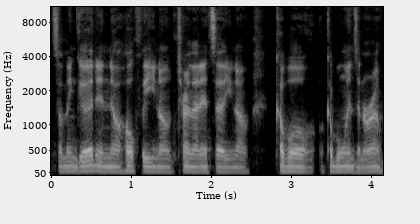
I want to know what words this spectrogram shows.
something good, and know, hopefully you know turn that into you know a couple a couple wins in a row.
